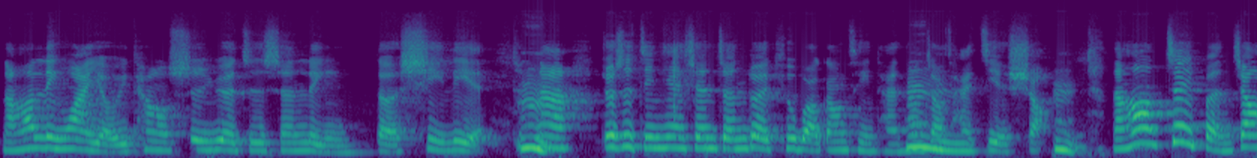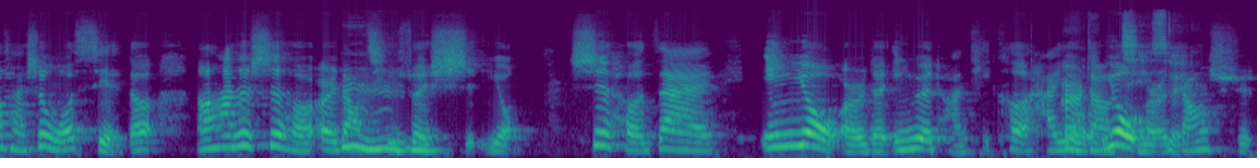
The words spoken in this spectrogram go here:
然后另外有一套是月之森林的系列，嗯、那就是今天先针对 Q 宝钢琴弹唱教材介绍。嗯，嗯然后这本教材是我写的，然后它是适合二到七岁使用，适合在婴幼儿的音乐团体课，还有幼儿刚学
